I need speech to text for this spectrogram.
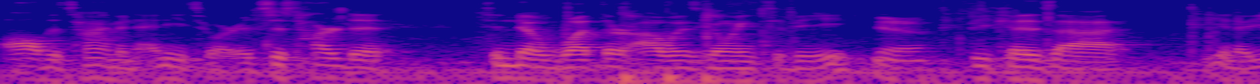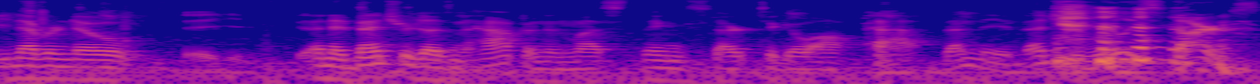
all the time in any tour. It's just hard to to know what they're always going to be. Yeah. because uh, you know you never know. An adventure doesn't happen unless things start to go off path. Then the adventure really starts.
